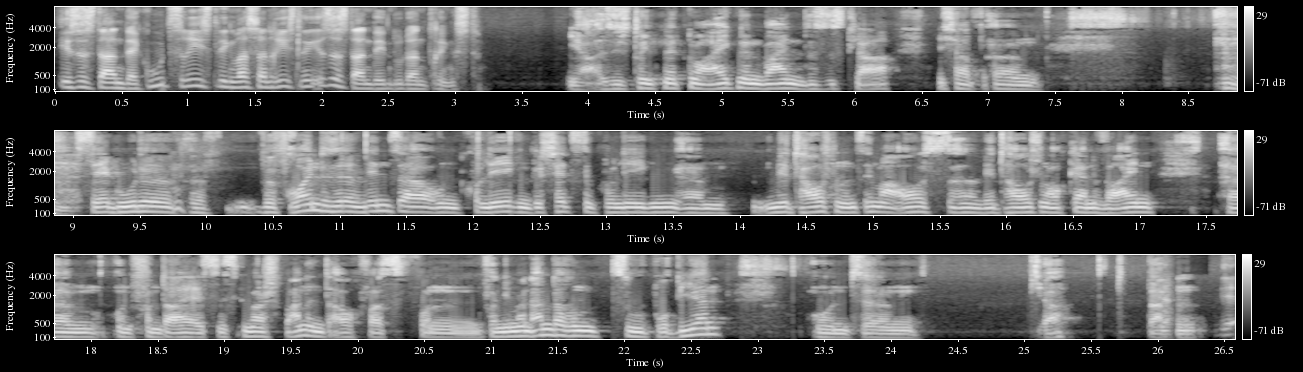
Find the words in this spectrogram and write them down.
Ist es dann der Gutsriesling? Was für ein Riesling ist es dann, den du dann trinkst? Ja, also ich trinke nicht nur eigenen Wein, das ist klar. Ich habe ähm, sehr gute, befreundete Winzer und Kollegen, geschätzte Kollegen. Ähm, wir tauschen uns immer aus, äh, wir tauschen auch gerne Wein. Ähm, und von daher ist es immer spannend, auch was von, von jemand anderem zu probieren. Und ähm, ja, dann. Ja,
